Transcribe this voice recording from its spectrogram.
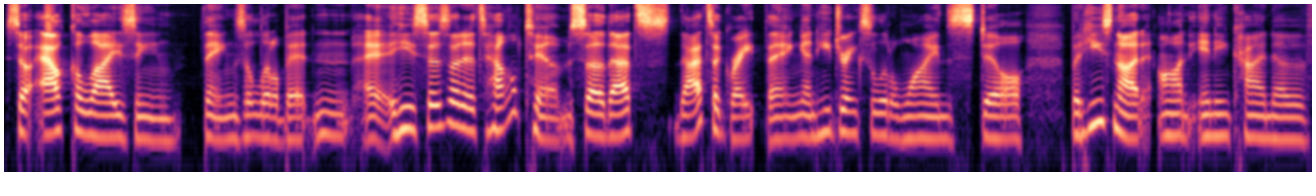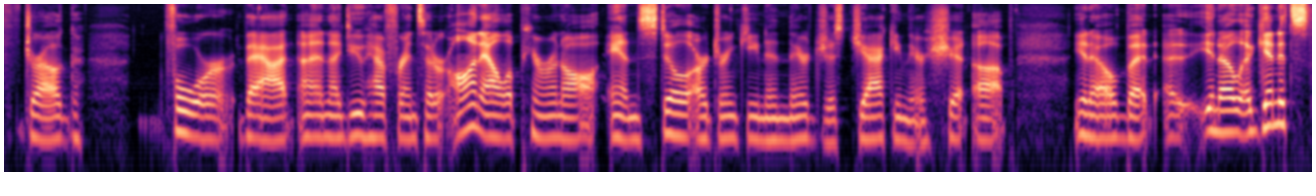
So alkalizing things a little bit, and uh, he says that it's helped him. So that's that's a great thing. And he drinks a little wine still, but he's not on any kind of drug for that. And I do have friends that are on allopurinol and still are drinking, and they're just jacking their shit up you know but uh, you know again it's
